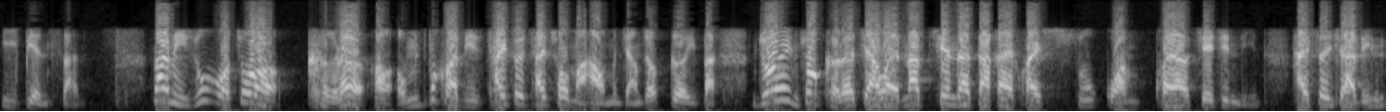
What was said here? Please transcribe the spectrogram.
一变三。那你如果做可乐，好，我们不管你猜对猜错嘛，好，我们讲就各一半。如果你做可乐价外，那现在大概快输光，快要接近零，还剩下零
